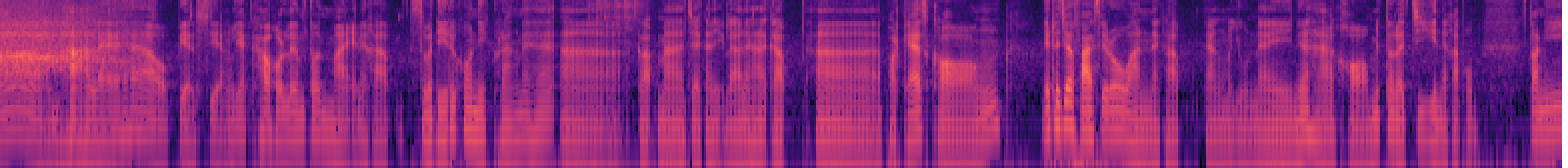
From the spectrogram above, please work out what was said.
่ามาแล้ว เปลี่ยนเสียงเรียกเข้าเริ่มต้นใหม่นะครับ สวัสดีทุกคนอีกครั้งนะฮะกลับมาเจอกันอีกแล้วนะฮะกับอพอดแคสต์ของ Literature 501 นะครับ ยังมาอยู่ในเนื้อหาของ Mythology นะครับผม ตอนนี้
